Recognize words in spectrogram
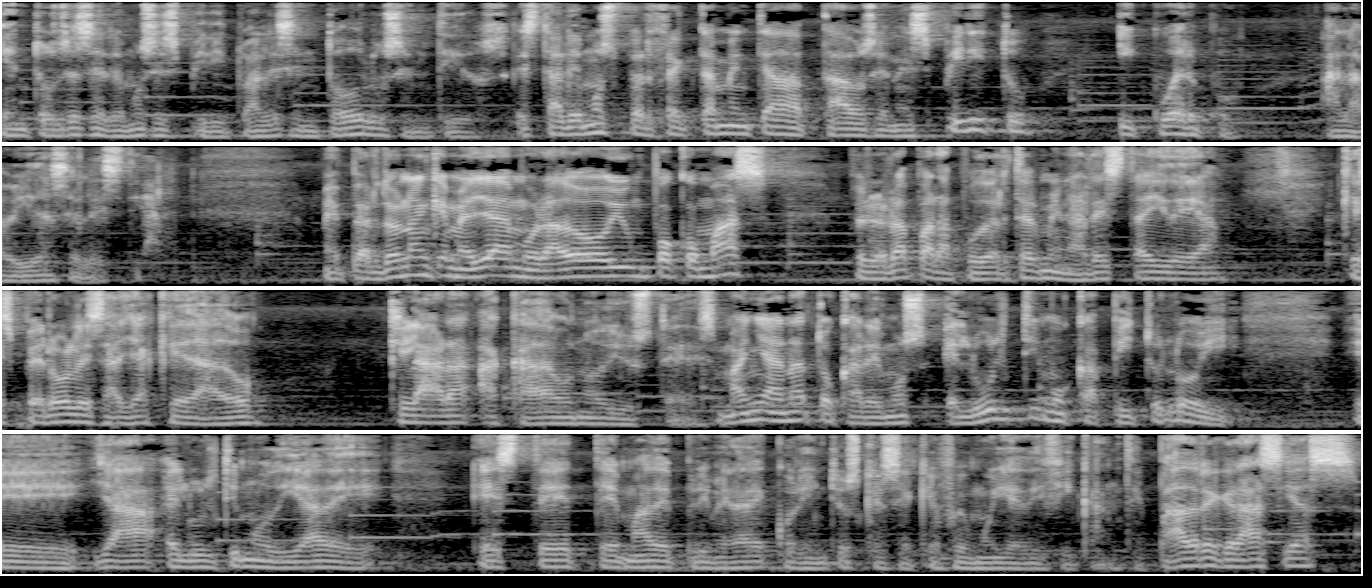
Y entonces seremos espirituales en todos los sentidos. Estaremos perfectamente adaptados en espíritu y cuerpo a la vida celestial. Me perdonan que me haya demorado hoy un poco más, pero era para poder terminar esta idea que espero les haya quedado clara a cada uno de ustedes. Mañana tocaremos el último capítulo y eh, ya el último día de este tema de Primera de Corintios que sé que fue muy edificante. Padre, gracias.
